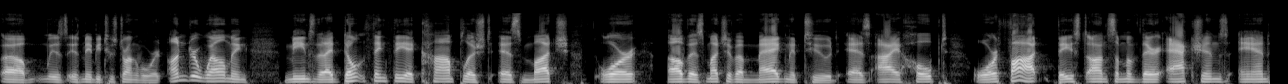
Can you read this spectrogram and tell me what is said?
uh, is is maybe too strong of a word. Underwhelming means that I don't think they accomplished as much or of as much of a magnitude as I hoped or thought based on some of their actions and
